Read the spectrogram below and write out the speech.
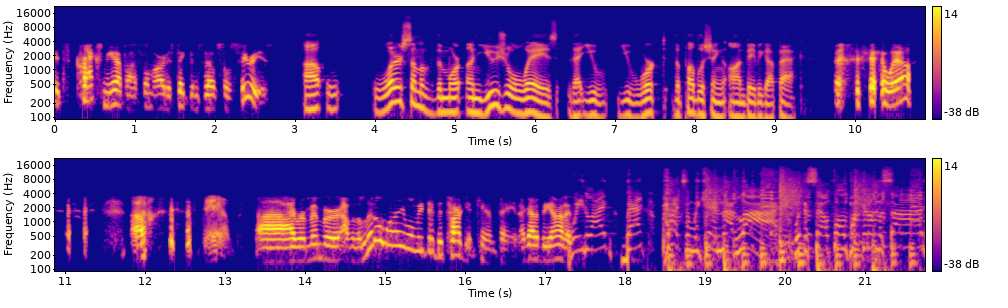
it cracks me up how some artists take themselves so serious. Uh, what are some of the more unusual ways that you've you've worked the publishing on Baby Got Back? well. Uh, I remember I was a little worried when we did the Target campaign. I got to be honest. We like backpacks and we cannot lie. With the cell phone pocket on the side,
